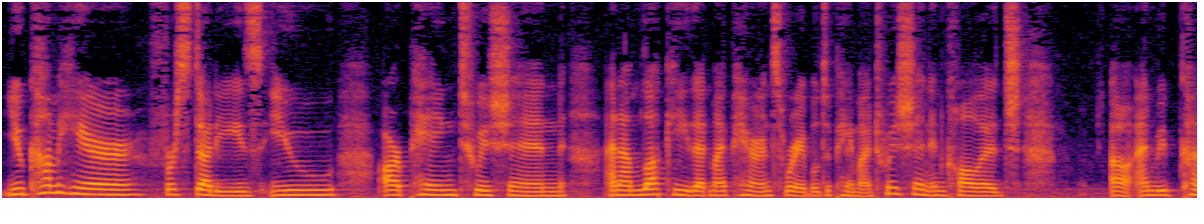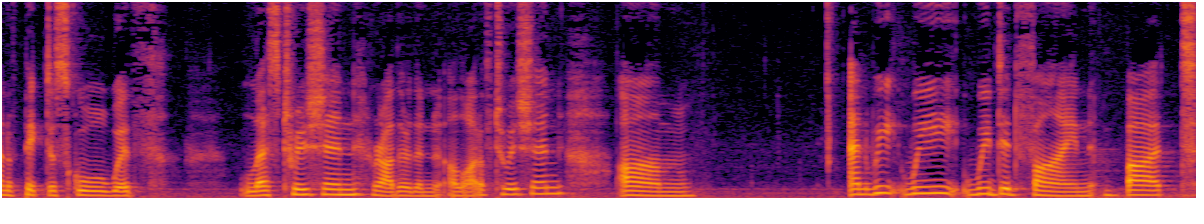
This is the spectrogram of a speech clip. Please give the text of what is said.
you come here for studies, you are paying tuition, and I'm lucky that my parents were able to pay my tuition in college. Uh, and we kind of picked a school with less tuition rather than a lot of tuition. Um, and we we we did fine, but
